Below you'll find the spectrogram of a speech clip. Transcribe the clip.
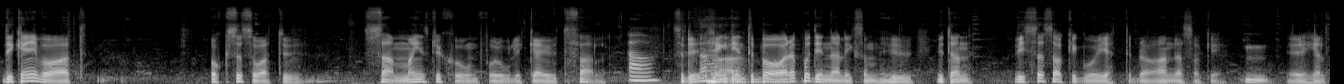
det kan ju vara att också så att du samma instruktion får olika utfall. Ja, Så det Aha. hängde inte bara på dina liksom hur, utan vissa saker går jättebra och andra saker Mm. är det helt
